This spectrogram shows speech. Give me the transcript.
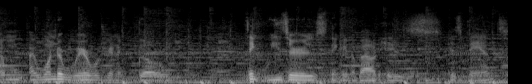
um, I wonder where we're gonna go. I think Wheezer is thinking about his his bands.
